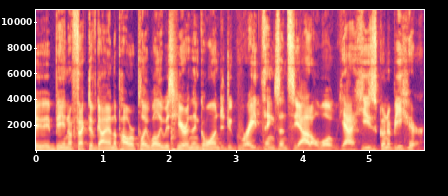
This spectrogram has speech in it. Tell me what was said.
uh, be an effective guy on the power play while he was here, and then go on to do great things in Seattle. Well, yeah, he's going to be here,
